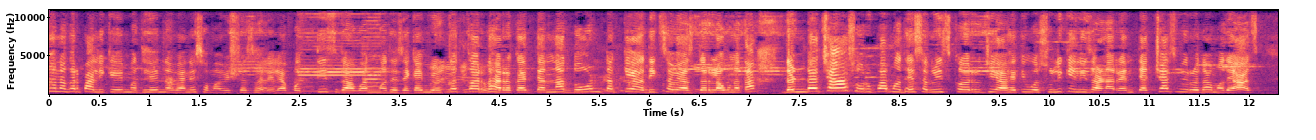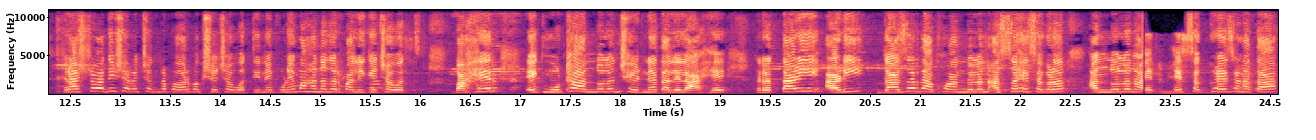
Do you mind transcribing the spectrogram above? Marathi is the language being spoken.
महानगरपालिकेमध्ये नव्याने समाविष्ट झालेल्या बत्तीस गावांमध्ये जे काही मिळकत कर धारक आहेत त्यांना दोन टक्के अधिकचा व्याजदर लावून आता दंडाच्या स्वरूपामध्ये सगळीच कर जी आहे ती वसुली केली जाणार आहे. आणि त्याच्याच विरोधामध्ये आज राष्ट्रवादी शरदचंद्र पवार पक्षाच्या वतीने पुणे महानगरपालिकेच्या वत बाहेर एक मोठं आंदोलन छेडण्यात आलेलं आहे. रताळी आणि गाजर दाखवा आंदोलन असं हे सगळं आंदोलन आहे. हे सगळेजण आता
